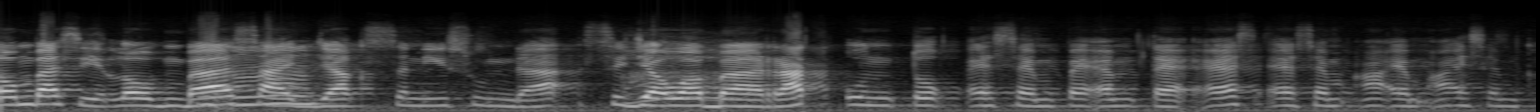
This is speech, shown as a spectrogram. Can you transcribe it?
lomba sih lomba sajak seni Sunda se-Jawa Barat untuk SMP MTS SMA MA SMK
